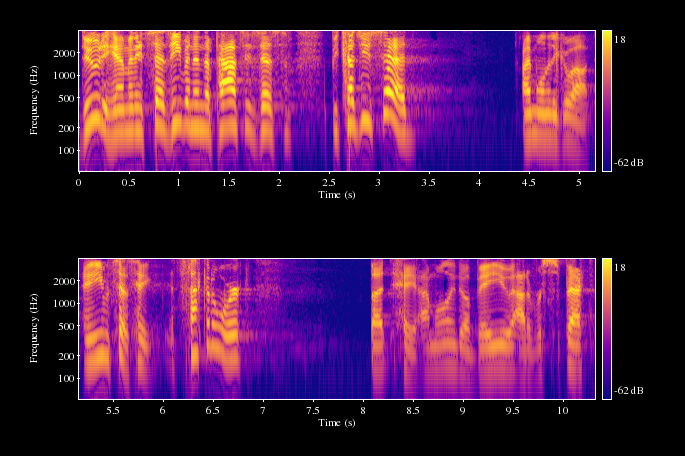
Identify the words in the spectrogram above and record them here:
due to him. And it says, even in the passage, it says, because you said, I'm willing to go out. And he even says, hey, it's not going to work, but hey, I'm willing to obey you out of respect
